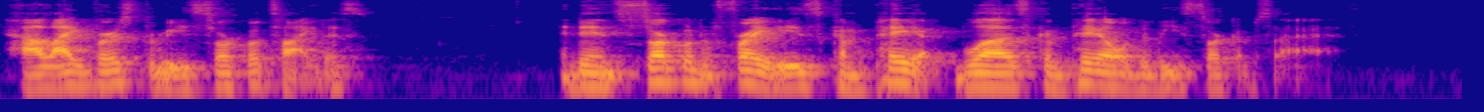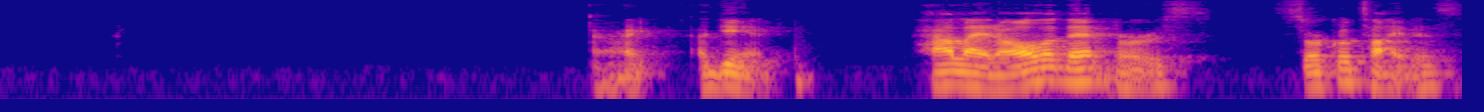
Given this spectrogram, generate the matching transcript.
Highlight verse 3, circle Titus. And then circle the phrase compare, was compelled to be circumcised. All right. Again, highlight all of that verse, circle Titus,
